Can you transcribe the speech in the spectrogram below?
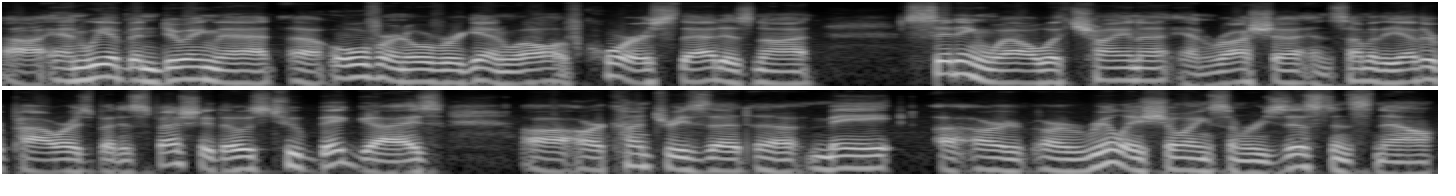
Uh, and we have been doing that uh, over and over again. Well, of course, that is not sitting well with China and Russia and some of the other powers, but especially those two big guys uh, are countries that uh, may uh, are are really showing some resistance now.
